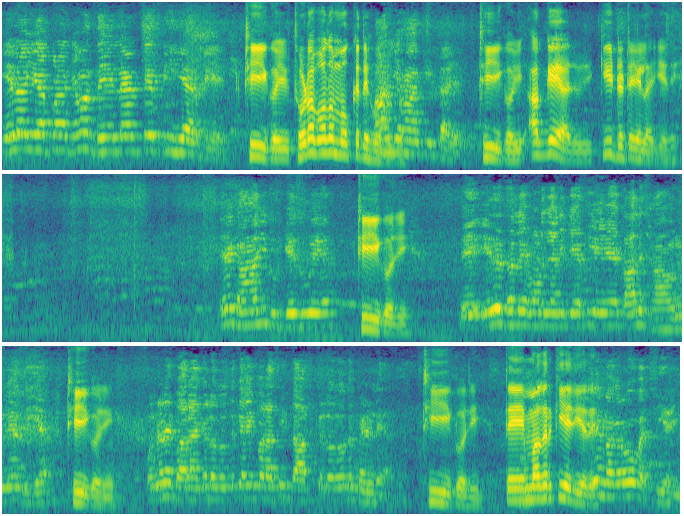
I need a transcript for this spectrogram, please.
ਇਹਦਾ ਜੀ ਆਪਣਾ ਜਮਾ ਦੇ ਲੈਣ ਤੇ 30000 ਰੁਪਏ। ਠੀਕ ਹੈ ਜੀ ਥੋੜਾ ਬਹੁਤਾ ਮੌਕੇ ਤੇ ਹੋ ਹਾਂਜੀ ਹਾਂ ਕੀਤਾ ਜੀ। ਠੀਕ ਹੈ ਜੀ ਅੱਗੇ ਆ ਜਾਓ ਜੀ ਕੀ ਡਿਟੇਲ ਆ ਜੀ ਇਹਦੀ? ਇਹ ਗਾਂ ਜੀ ਦੂਜੇ ਸੂਏ ਆ। ਠੀਕ ਹੈ ਜੀ। ਤੇ ਇਹਦੇ ਥੱਲੇ ਹੁਣ ਜਾਨੀ ਕਿ ਅਸੀਂ ਇਹ ਕੱਲ ਸ਼ਾਮ ਨੂੰ ਲਿਆਂਦੀ ਆ। ਠੀਕ ਹੈ ਜੀ। ਉਹਨਾਂ ਨੇ 12 ਕਿਲੋ ਦੁੱਧ ਕਿਹਾ ਸੀ ਪਰ ਅਸੀਂ 10 ਕਿਲੋ ਦੁੱਧ ਮਿਲ ਲਿਆ। ਠੀਕ ਹੈ ਜੀ। ਤੇ ਮਗਰ ਕੀ ਹੈ ਜੀ ਇਹਦੇ? ਮਗਰ ਉਹ ਬੱਚੀ ਆ ਜੀ।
